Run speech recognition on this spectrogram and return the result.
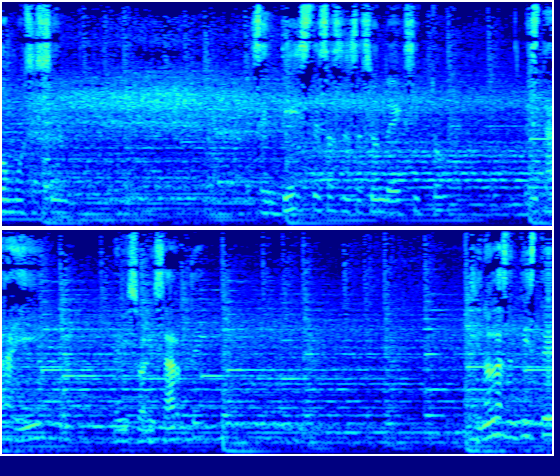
¿cómo se siente? ¿Sentiste esa sensación de éxito? ¿De estar ahí? ¿De visualizarte? Si no la sentiste,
